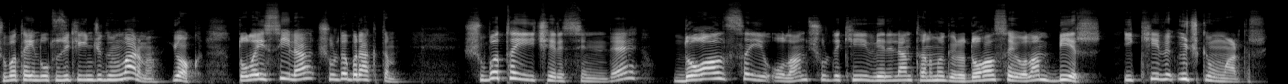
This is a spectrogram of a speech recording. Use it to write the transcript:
Şubat ayında 32. gün var mı? Yok. Dolayısıyla şurada bıraktım. Şubat ayı içerisinde doğal sayı olan şuradaki verilen tanıma göre doğal sayı olan 1, 2 ve 3 gün vardır.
